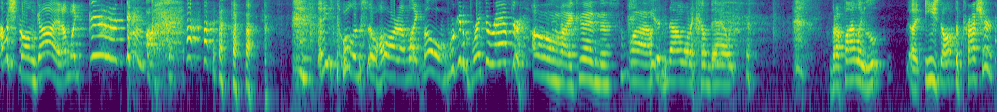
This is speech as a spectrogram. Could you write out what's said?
I'm a strong guy, and I'm like, and he's pulling so hard, I'm like, oh, we're gonna break the rafter. Oh my goodness! Wow. He did not want to come down. But I finally uh, eased off the pressure,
